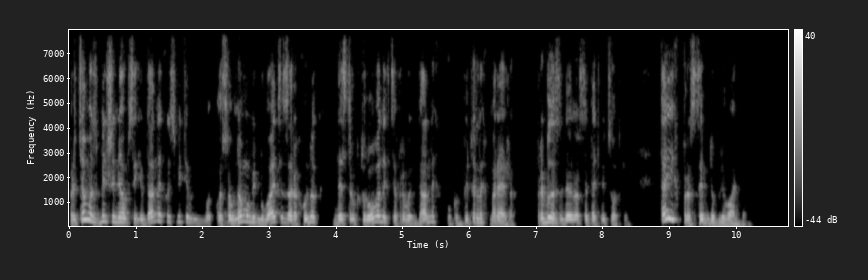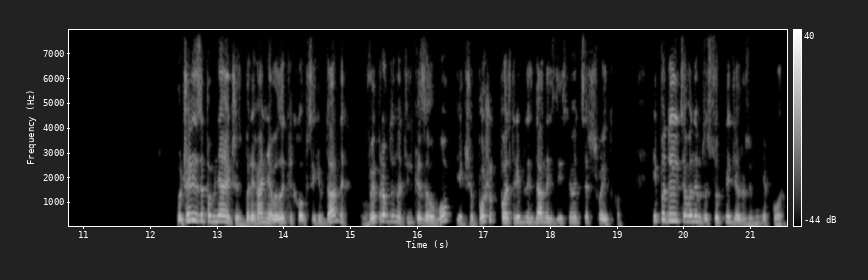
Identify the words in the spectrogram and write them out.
При цьому збільшення обсягів даних у світі в основному відбувається за рахунок неструктурованих цифрових даних у комп'ютерних мережах приблизно 95%, та їх простим дублюванням. Учені запевняють, що зберігання великих обсягів даних виправдано тільки за умов, якщо пошук потрібних даних здійснюється швидко, і подаються вони в доступні для розуміння форми.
